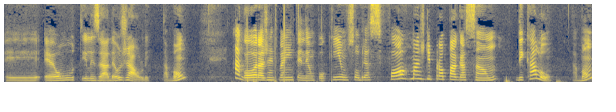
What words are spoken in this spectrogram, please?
é, é utilizada, é o joule, tá bom? Agora a gente vai entender um pouquinho sobre as formas de propagação de calor, tá bom?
